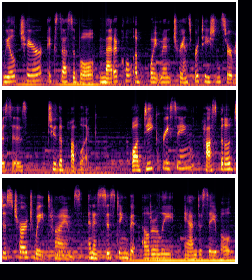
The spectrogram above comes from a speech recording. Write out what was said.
wheelchair accessible medical appointment transportation services to the public, while decreasing hospital discharge wait times and assisting the elderly and disabled.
